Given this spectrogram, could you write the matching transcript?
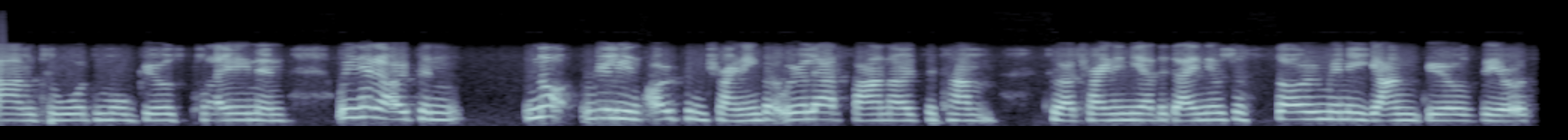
um, towards more girls playing. And we had an open not really an open training, but we were allowed whānau to come to our training the other day, and there was just so many young girls there. It was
